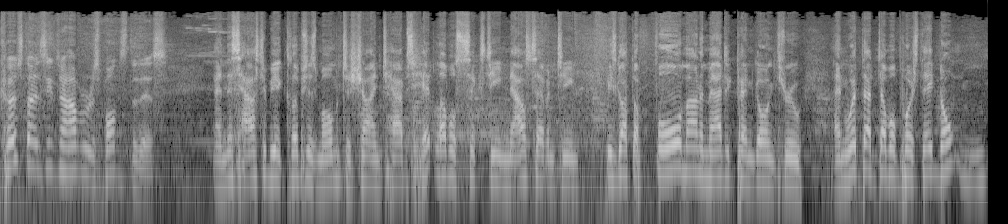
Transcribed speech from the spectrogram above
Curse don't seem to have a response to this. And this has to be Eclipse's moment to shine. Tabs hit level 16, now 17. He's got the full amount of Magic Pen going through. And with that double push, they don't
